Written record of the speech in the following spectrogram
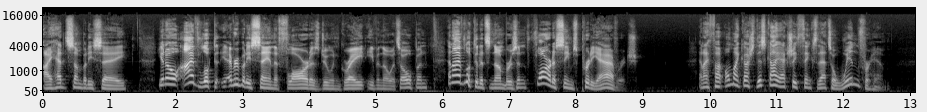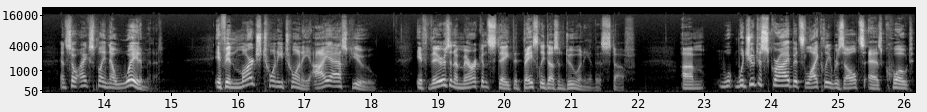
I had somebody say, you know, I've looked at everybody's saying that Florida's doing great even though it's open, and I've looked at its numbers and Florida seems pretty average. And I thought, "Oh my gosh, this guy actually thinks that's a win for him." And so I explained, "Now wait a minute. If in March 2020 I ask you if there's an American state that basically doesn't do any of this stuff, um, w- would you describe its likely results as, quote,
